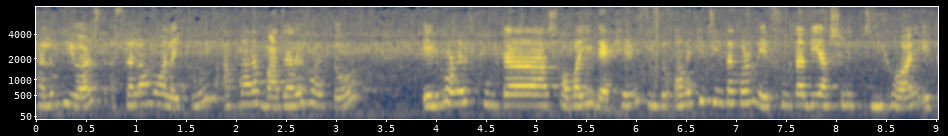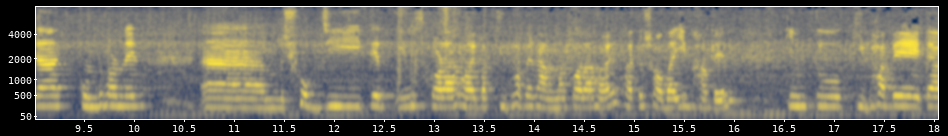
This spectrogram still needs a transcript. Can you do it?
হ্যালো ভিউয়ার্স, আসসালামু আলাইকুম। আপনারা বাজারে হয়তো এই ধরনের ফুলটা সবাই দেখেন, কিন্তু অনেকে চিন্তা করেন এই ফুলটা দিয়ে আসলে কি হয়, এটা কোন ধরনের সবজিতে ইউজ করা হয় বা কীভাবে রান্না করা হয়, হয়তো সবাই ভাবেন। কিন্তু কীভাবে এটা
